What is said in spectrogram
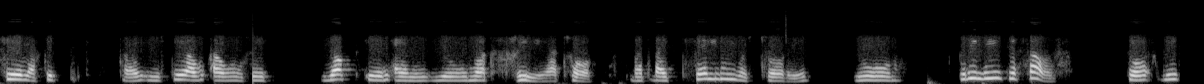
still have to, uh, you still, I will say, locked in and you're not free at all. But by telling your story, you release yourself. So this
